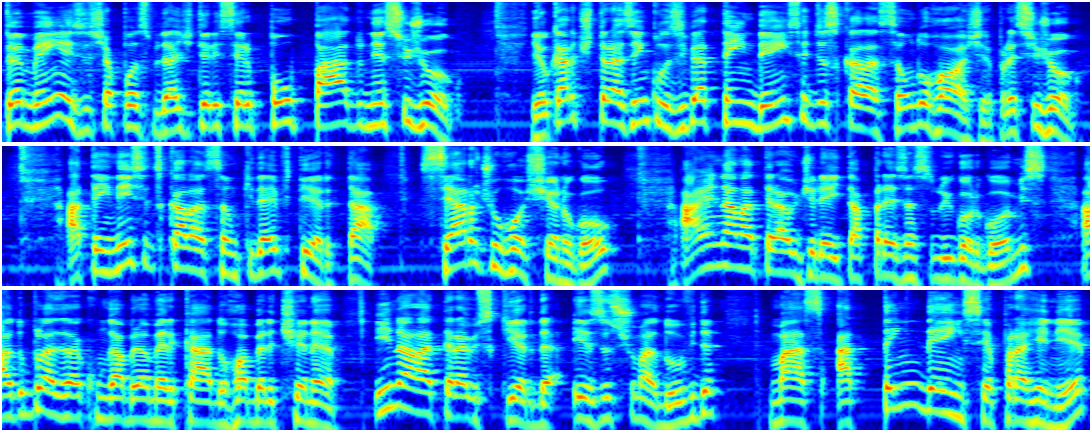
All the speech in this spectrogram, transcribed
Também existe a possibilidade de ele ser poupado nesse jogo. E eu quero te trazer, inclusive, a tendência de escalação do Roger para esse jogo. A tendência de escalação que deve ter, tá? Sérgio Rocher no gol. Aí na lateral direita, a presença do Igor Gomes. A dupla com Gabriel Mercado, Robert Chenan. E na lateral esquerda, existe uma dúvida mas a tendência para René,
